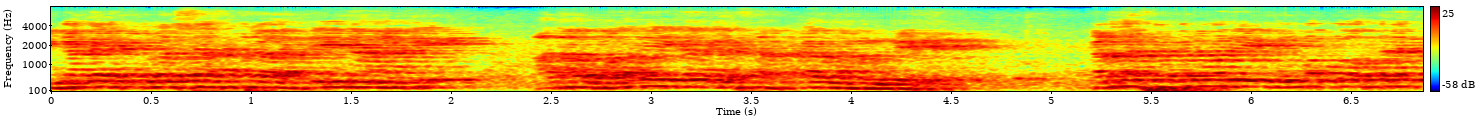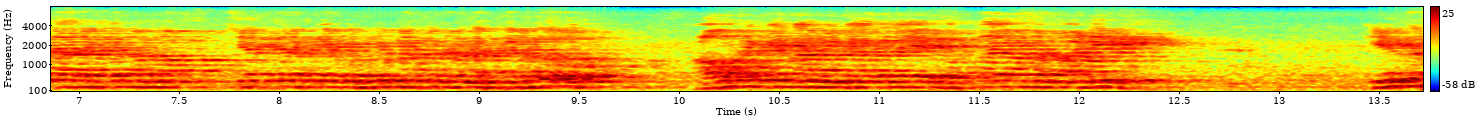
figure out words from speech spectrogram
ಈಗಾಗಲೇ ಕುಲಶಾಸ್ತ್ರ ಅಧ್ಯಯನ ಆಗಿ ಅದರ ವರದಿ ಮುಂದೆ ಮುಂದಿದೆ ಕಳೆದ ಫೆಬ್ರವರಿ ಒಂಬತ್ತು ಹತ್ತನೇ ತಾರೀಕು ನಮ್ಮ ಕ್ಷೇತ್ರಕ್ಕೆ ಮುಖ್ಯಮಂತ್ರಿಗಳನ್ನ ಕರೆದು ಅವರಿಗೆ ನಾವು ಈಗಾಗಲೇ ಒತ್ತಾಯವನ್ನು ಮಾಡಿ ಕೇಂದ್ರ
